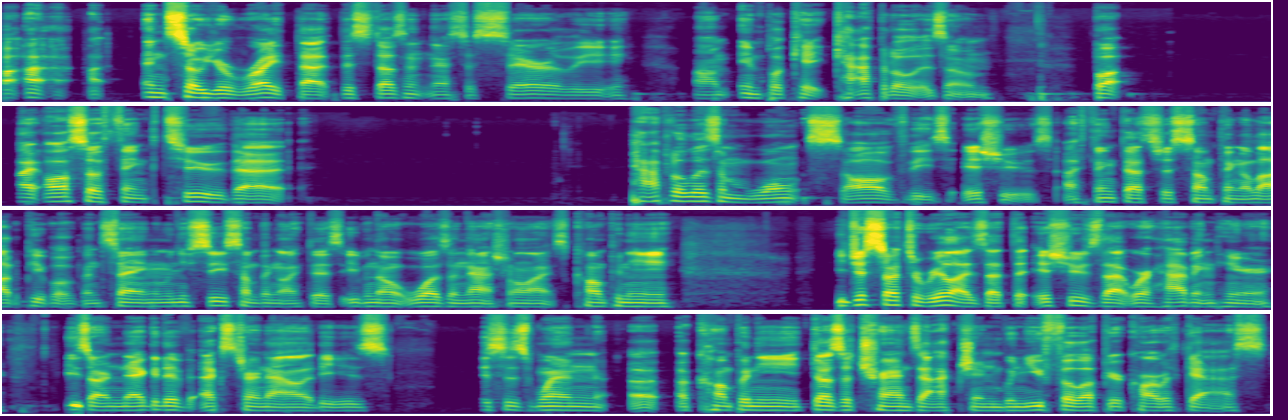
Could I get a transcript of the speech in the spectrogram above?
I, I, I, and so you're right that this doesn't necessarily um, implicate capitalism, but I also think too that capitalism won't solve these issues. I think that's just something a lot of people have been saying. When you see something like this, even though it was a nationalized company, you just start to realize that the issues that we're having here, these are negative externalities. This is when a, a company does a transaction, when you fill up your car with gas,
